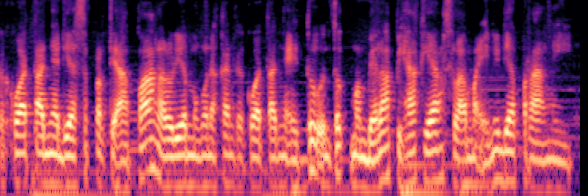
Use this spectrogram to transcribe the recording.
kekuatannya dia seperti apa, lalu dia menggunakan kekuatannya itu untuk membela pihak yang selama ini dia perangi,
